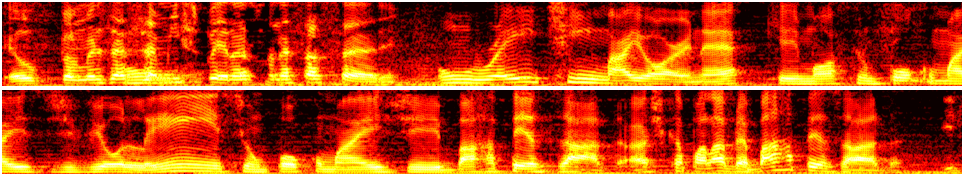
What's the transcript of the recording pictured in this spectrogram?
Eu, pelo menos essa um, é a minha esperança nessa série. Um rating maior, né? Que mostre um Sim. pouco mais de violência, um pouco mais de barra pesada. Acho que a palavra é barra pesada. E,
